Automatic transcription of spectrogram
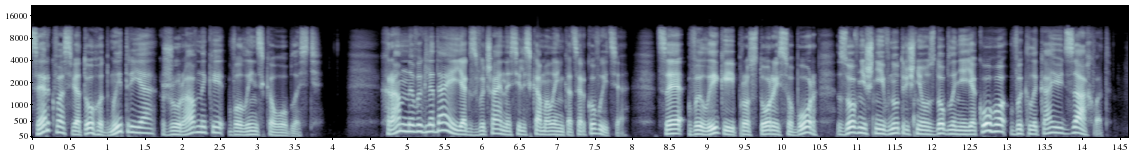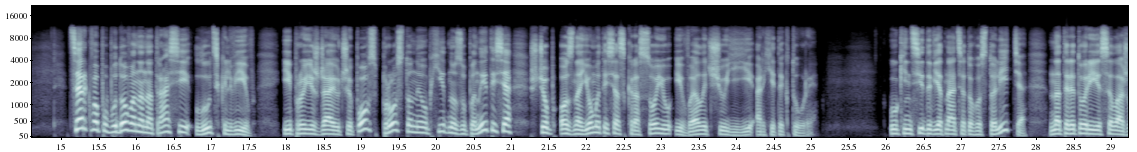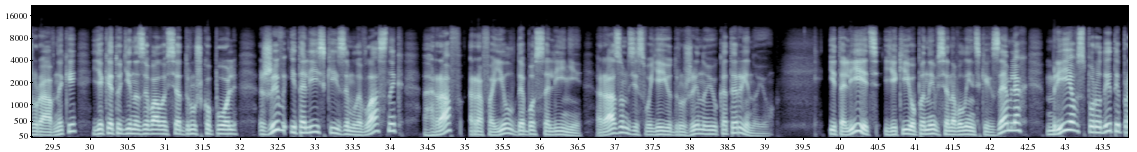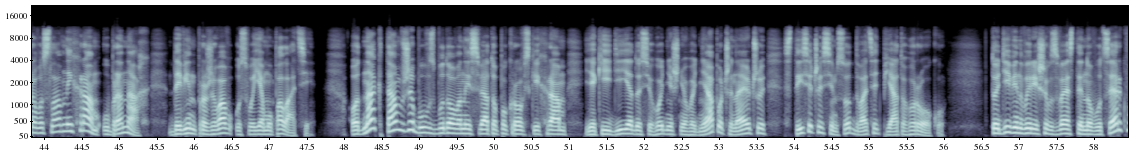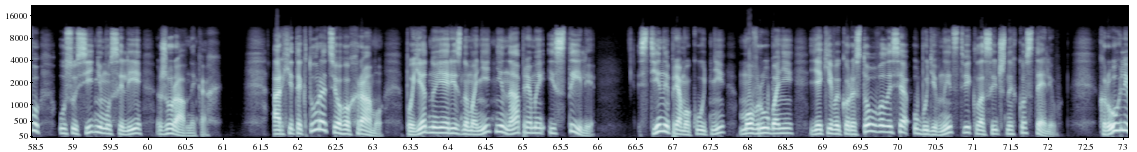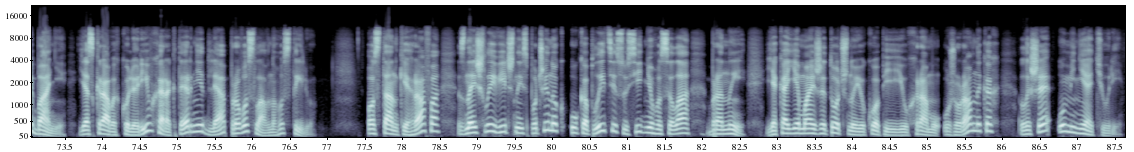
Церква святого Дмитрія, Журавники, Волинська область. Храм не виглядає як звичайна сільська маленька церковиця. Це великий просторий собор, зовнішнє і внутрішнє оздоблення якого викликають захват. Церква побудована на трасі Луцьк-Львів, і, проїжджаючи повз, просто необхідно зупинитися, щоб ознайомитися з красою і величчю її архітектури. У кінці 19 століття на території села Журавники, яке тоді називалося Дружкополь, жив італійський землевласник граф Рафаїл де Босаліні разом зі своєю дружиною Катериною. Італієць, який опинився на волинських землях, мріяв спорудити православний храм у Бранах, де він проживав у своєму палаці. Однак там вже був збудований Свято-Покровський храм, який діє до сьогоднішнього дня, починаючи з 1725 року. Тоді він вирішив звести нову церкву у сусідньому селі Журавниках. Архітектура цього храму поєднує різноманітні напрями і стилі. Стіни прямокутні, мов рубані, які використовувалися у будівництві класичних костелів. Круглі бані яскравих кольорів характерні для православного стилю. Останки графа знайшли вічний спочинок у каплиці сусіднього села Брани, яка є майже точною копією храму у Журавниках лише у мініатюрі.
